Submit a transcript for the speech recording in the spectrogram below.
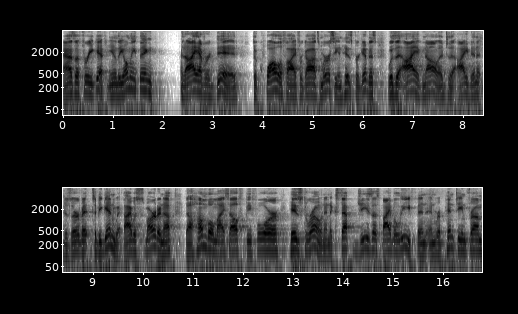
as a free gift. You know, the only thing that I ever did to qualify for God's mercy and His forgiveness was that I acknowledged that I didn't deserve it to begin with. I was smart enough to humble myself before His throne and accept Jesus by belief and, and repenting from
